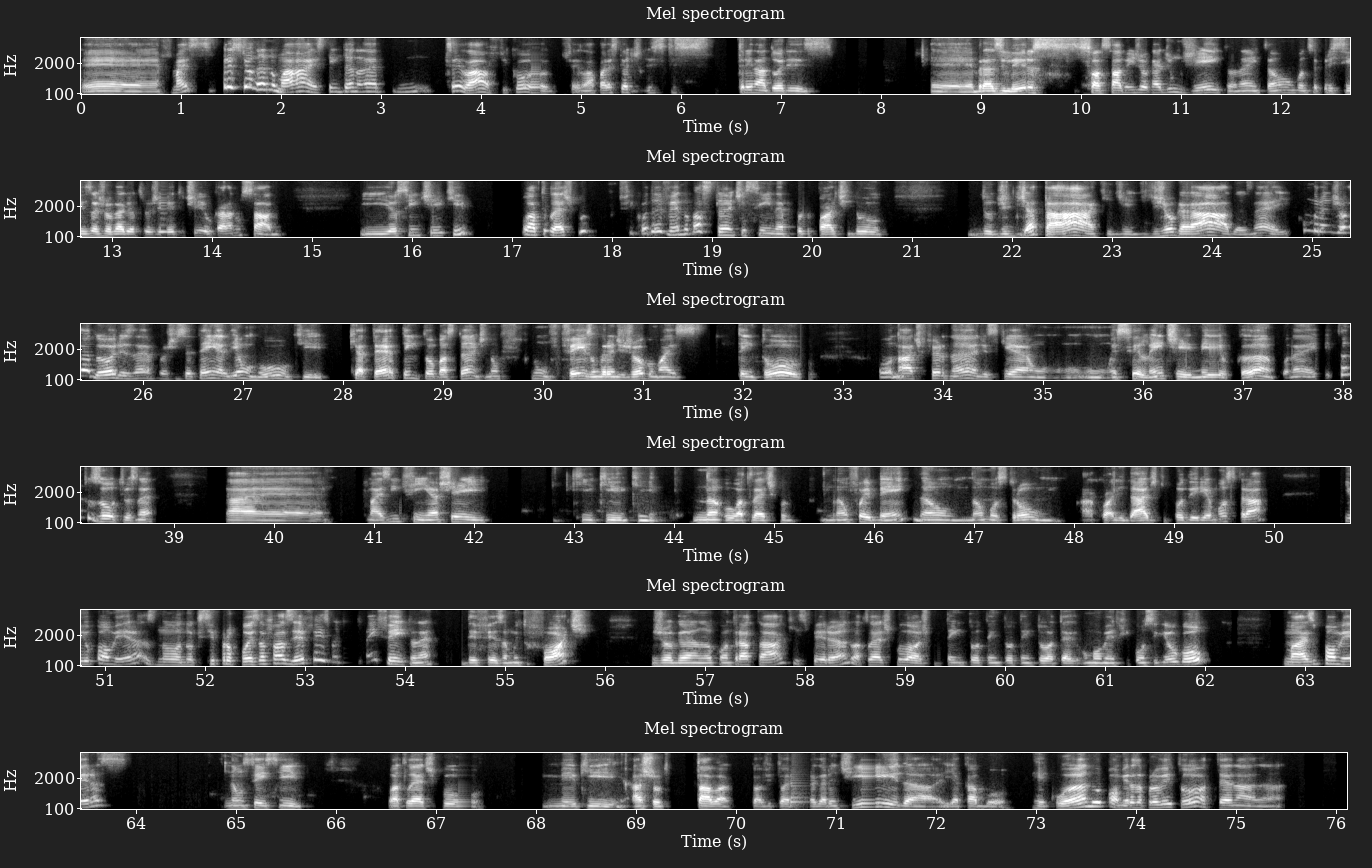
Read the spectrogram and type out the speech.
É, mas pressionando mais, tentando, né? Sei lá, ficou, sei lá, parece que esses treinadores é, brasileiros só sabem jogar de um jeito, né? Então, quando você precisa jogar de outro jeito, o cara não sabe. E eu senti que o Atlético ficou devendo bastante, assim, né, por parte do, do de, de ataque, de, de, jogadas, né, e com grandes jogadores, né, Poxa, você tem ali um Hulk que até tentou bastante, não, não fez um grande jogo, mas tentou, o Nath Fernandes, que é um, um excelente meio-campo, né? E tantos outros, né? É, mas, enfim, achei que, que, que não, o Atlético não foi bem, não, não mostrou um, a qualidade que poderia mostrar. E o Palmeiras, no, no que se propôs a fazer, fez muito bem feito, né? Defesa muito forte, jogando no contra-ataque, esperando. O Atlético, lógico, tentou, tentou, tentou até o momento que conseguiu o gol. Mas o Palmeiras, não sei se o Atlético meio que achou que estava com a vitória garantida e acabou recuando. O Palmeiras aproveitou até na, na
